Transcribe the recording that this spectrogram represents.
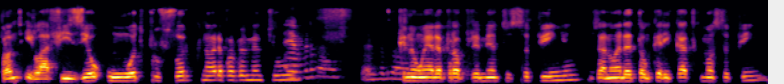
Pronto, e lá fiz eu um outro professor que não era propriamente o. É verdade, é verdade. Que não era propriamente o sapinho, já não era tão caricato como o sapinho,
